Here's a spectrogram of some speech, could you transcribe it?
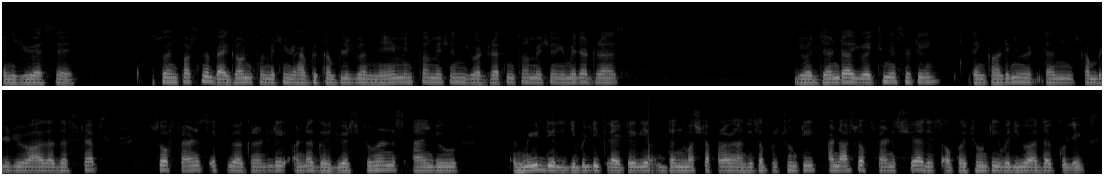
in usa so in personal background information you have to complete your name information your address information email address your gender your ethnicity then continue it then complete your all other steps. So friends if you are currently undergraduate students and you meet the eligibility criteria then must apply on this opportunity and also friends share this opportunity with your other colleagues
